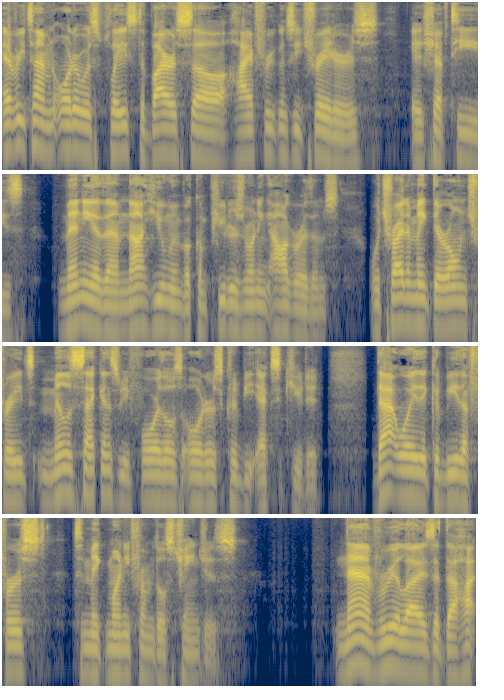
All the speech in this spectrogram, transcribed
every time an order was placed to buy or sell high frequency traders, HFTs, many of them not human but computers running algorithms, would try to make their own trades milliseconds before those orders could be executed. That way, they could be the first to make money from those changes. Nav realized that the high,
